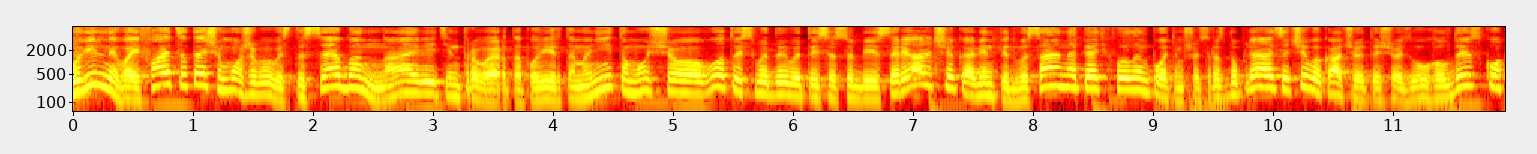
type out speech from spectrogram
Повільний Wi-Fi – це те, що може вивести з себе навіть інтроверта. Повірте мені, тому що от ось ви дивитеся собі серіальчик, а він підвисає на 5 хвилин, потім щось роздупляється, чи ви качуєте щось з Google диску,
